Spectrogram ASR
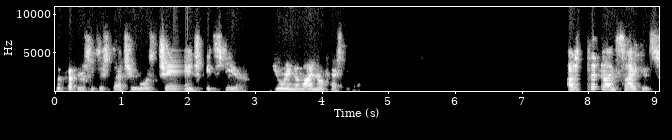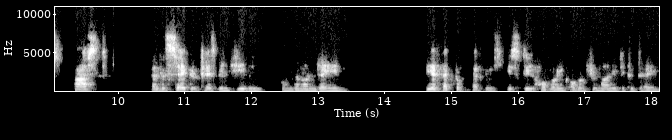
The peplus of the statue was changed each year during a minor festival. As the time cycles passed and the sacred has been hidden from the mundane, the effect of Peplus is still hovering over humanity today,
